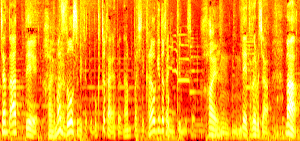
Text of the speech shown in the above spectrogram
ちゃんと会って、はいはいまずどうするかって僕とかやっぱナンパしてカラオケとかに行くんですよはい、で例えばじゃあま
